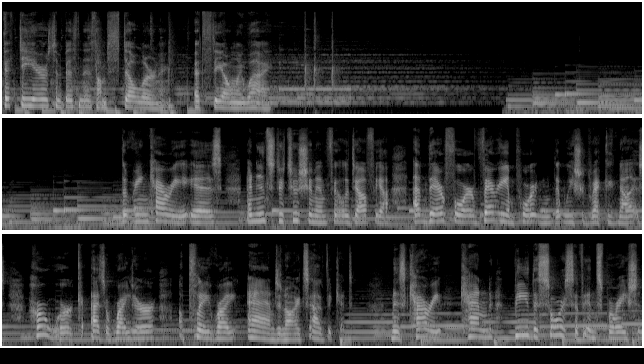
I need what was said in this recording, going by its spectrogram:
50 years in business, I'm still learning. It's the only way. Lorene Cary is an institution in Philadelphia, and therefore very important that we should recognize her work as a writer, a playwright, and an arts advocate. Ms. Cary can be the source of inspiration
